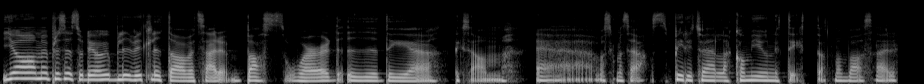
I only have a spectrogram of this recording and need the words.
Ja, men precis. Och det har ju blivit lite av ett så här buzzword i det liksom, eh, vad ska man säga, spirituella communityt. Att man bara så här,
